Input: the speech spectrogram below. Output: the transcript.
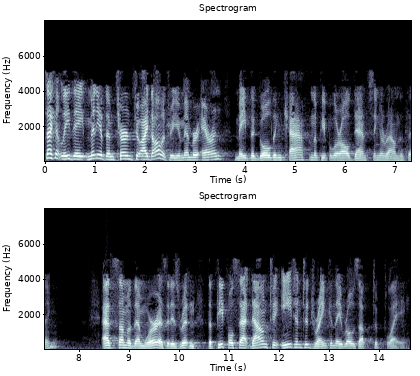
Secondly, they, many of them turned to idolatry. You remember Aaron made the golden calf and the people are all dancing around the thing? As some of them were, as it is written, the people sat down to eat and to drink and they rose up to play.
